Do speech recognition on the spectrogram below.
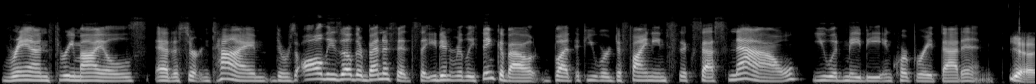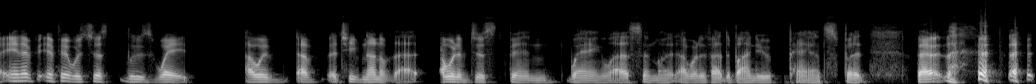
ran three miles at a certain time, there was all these other benefits that you didn't really think about. But if you were defining success now, you would maybe incorporate that in. Yeah. And if, if it was just lose weight, I would have achieved none of that. I would have just been weighing less and my, I would have had to buy new pants. But that, that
